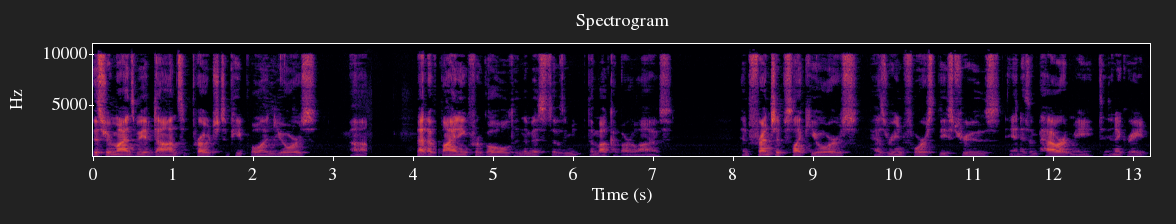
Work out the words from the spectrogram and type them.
This reminds me of Don's approach to people and yours, um, that of mining for gold in the midst of the muck of our lives. And friendships like yours has reinforced these truths and has empowered me to integrate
